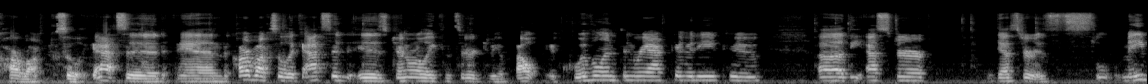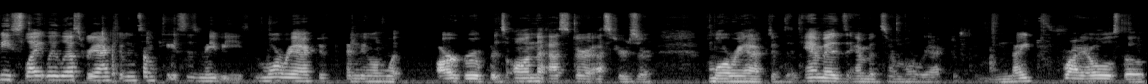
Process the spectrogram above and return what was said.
carboxylic acid. And the carboxylic acid is generally considered to be about equivalent in reactivity to uh, the ester. The ester is sl maybe slightly less reactive in some cases maybe more reactive depending on what R group is on the ester. Esters are more reactive than amides. Amides are more reactive than nitriles, though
